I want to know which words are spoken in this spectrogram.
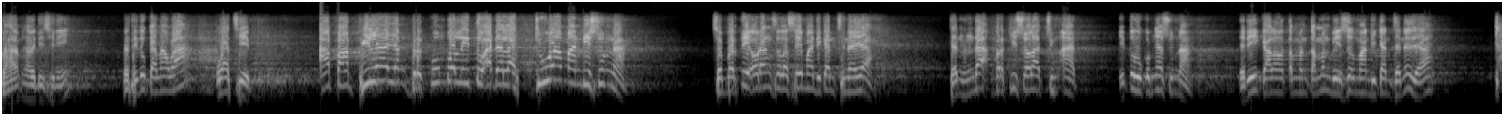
Paham sampai di sini? Berarti itu karena wa, wajib. Apabila yang berkumpul itu adalah dua mandi sunnah. Seperti orang selesai mandikan jenayah. Dan hendak pergi sholat Jumat. Itu hukumnya sunnah. Jadi kalau teman-teman besok mandikan jenayah.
